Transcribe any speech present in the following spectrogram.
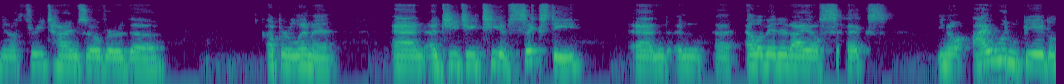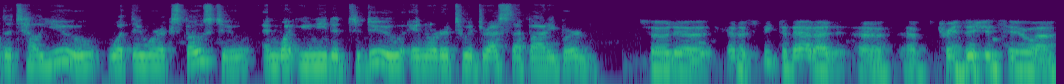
you know, three times over the upper limit and a GGT of 60 and an uh, elevated IL 6, you know, I wouldn't be able to tell you what they were exposed to and what you needed to do in order to address that body burden. So, to kind of speak to that, I'd uh, have transitioned to uh,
